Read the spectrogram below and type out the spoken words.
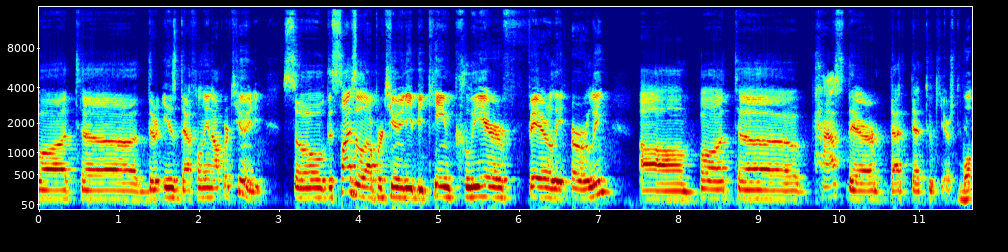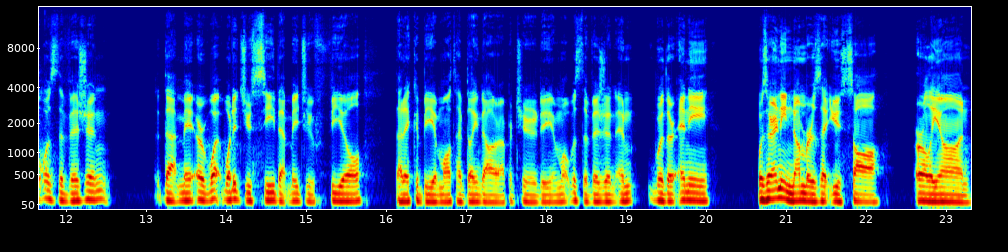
but uh, there is definitely an opportunity. So the size of the opportunity became clear fairly early, um, but uh, past there, that that took years. what was the vision that made, or what what did you see that made you feel that it could be a multi-billion dollar opportunity? And what was the vision? And were there any was there any numbers that you saw early on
